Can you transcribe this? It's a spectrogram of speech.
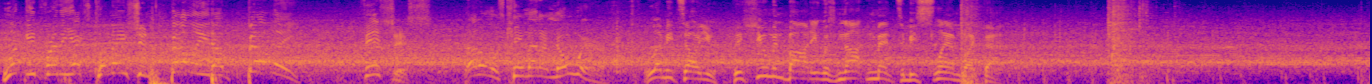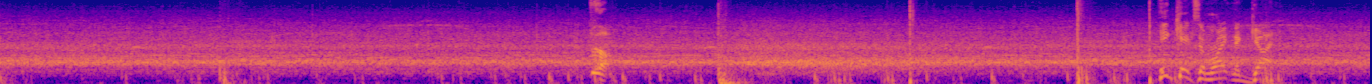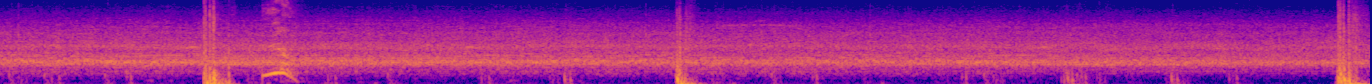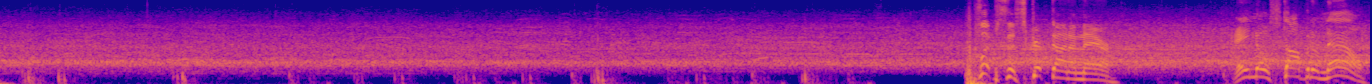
Looking for the exclamation. Belly to belly. Vicious. That almost came out of nowhere. Let me tell you, the human body was not meant to be slammed like that. He kicks him right in the gut. Flips the script on him there. Ain't no stopping him now.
